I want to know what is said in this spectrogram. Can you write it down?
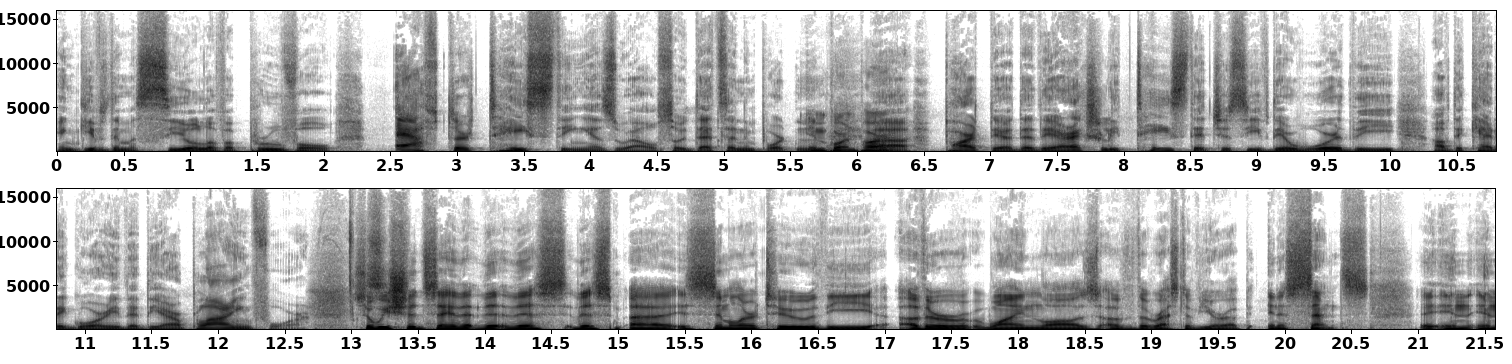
and gives them a seal of approval after tasting as well. So that's an important Important part. uh, part there that they are actually tasted to see if they're worthy of the category that they are applying for. So we should say that th- this this uh, is similar to the other wine laws of the rest of Europe in a sense, in in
